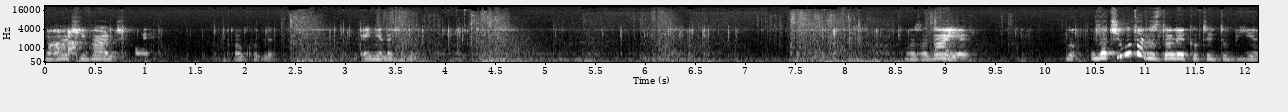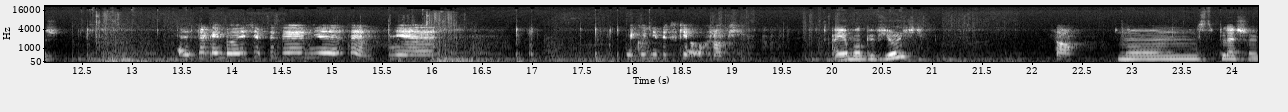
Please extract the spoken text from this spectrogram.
No chodź i walcz. O kurde. Ej, nie da się tym. No zadaje. No dlaczego tak z daleko ty to bijesz? Ale czekaj, bo ja się wtedy nie ten, nie tego niebieskiego ochronki. A ja mogę wziąć? Co? No, spleszę.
